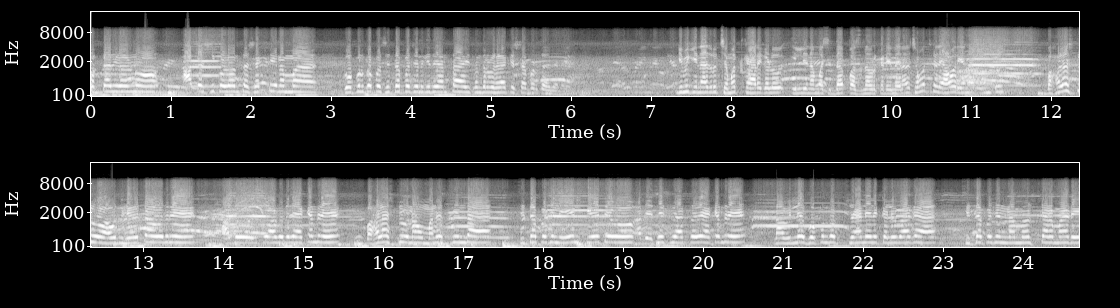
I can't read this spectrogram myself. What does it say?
ಭಕ್ತಾದಿಗಳನ್ನು ಆಕರ್ಷಿಕೊಳ್ಳುವಂತ ಶಕ್ತಿ ನಮ್ಮ ಗೋಪನಕೊಪ್ಪ ಜನಗಿದೆ ಅಂತ ಈ ಸಂದರ್ಭದಲ್ಲಿ ಹೇಳಕ್ಕೆ ಇಷ್ಟಪಡ್ತಾ ಇದ್ದೇನೆ. ನಿಮಗೇನಾದ್ರೂ ಚಮತ್ಕಾರಗಳು ಇಲ್ಲಿ ನಮ್ಮ ಸಿದ್ದಪ್ಪ ಅಜ್ನವ್ರ ಕಡೆಯಿಂದ ಏನಾದ್ರು ಚಮತ್ಕಾರ ಯಾವ ಏನಾದ್ರು ಉಂಟು? ಬಹಳಷ್ಟು ಅವ್ರು ಹೇಳ್ತಾ ಹೋದ್ರೆ ಅದು ಇದು ಆಗೋದಿಲ್ಲ. ಯಾಕಂದ್ರೆ ಬಹಳಷ್ಟು ನಾವು ಮನಸ್ಸಿನಿಂದ ಸಿದ್ದಪ್ಪಜನ ಏನ್ ಕೇಳ್ತೇವೋ ಅದು ಯಶಸ್ವಿ ಆಗ್ತದೆ. ಯಾಕಂದ್ರೆ ನಾವು ಇಲ್ಲೇ ಗೋಪನಗೊಪ್ಪ ಶಾಲೆಯಲ್ಲಿ ಕಲಿಯುವಾಗ ಸಿದ್ದಪ್ಪಜನ ನಮಸ್ಕಾರ ಮಾಡಿ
